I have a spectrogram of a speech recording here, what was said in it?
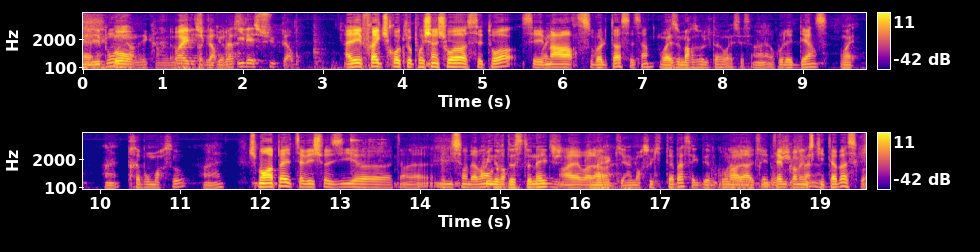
ouais. Il est bon, Bon. le dernier, quand même. Ouais, il est super bon. Il est super bon. Allez, Frank, je crois que le prochain choix, c'est toi. C'est Ouais. Mars Volta, c'est ça? Ouais, The Mars Volta, ouais, c'est ça. ouais, Roulette d'Airs. Très bon morceau. Ouais. Je me rappelle, tu avais choisi euh, l'émission d'avant. Queen encore. of the Stone Age. Ouais, voilà. ouais, qui est un morceau qui tabasse avec Dave Grohl à la Voilà, t'aimes suis quand même ce qui tabasse, quoi.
